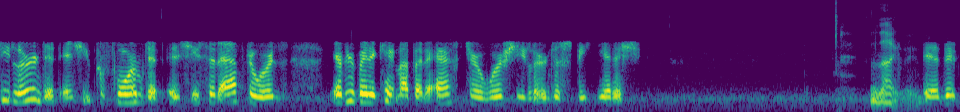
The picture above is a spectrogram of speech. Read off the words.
she learned it and she performed it. And she said afterwards, everybody came up and asked her where she learned to speak Yiddish. It,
